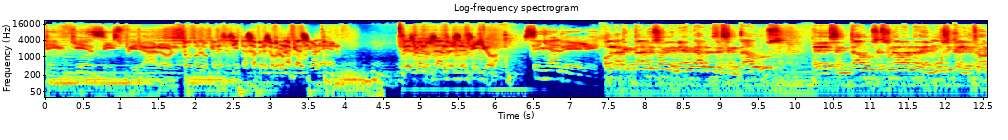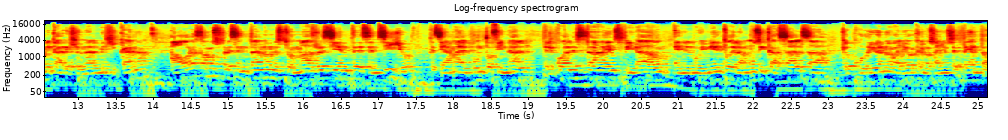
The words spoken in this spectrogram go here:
¿En quién se inspiraron? Todo lo que necesitas saber sobre una canción en Desmenuzando el sencillo. Señal BL. Hola, ¿qué tal? Yo soy Demián Galvez de Centaurus. Eh, Centaurus es una banda de música electrónica regional mexicana. Ahora estamos presentando nuestro más reciente sencillo que se llama El Punto Final, el cual está inspirado en el movimiento de la música salsa que ocurrió en Nueva York en los años 70.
